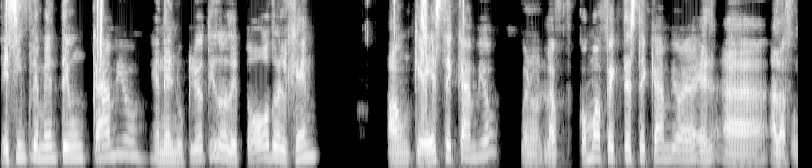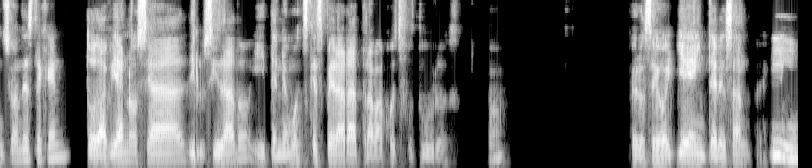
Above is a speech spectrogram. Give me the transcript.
es simplemente un cambio en el nucleótido de todo el gen, aunque este cambio bueno, ¿cómo afecta este cambio a, la función de este gen? Todavía no se ha dilucidado y tenemos que esperar a trabajos futuros, ¿no? Pero se oye interesante. Sí.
